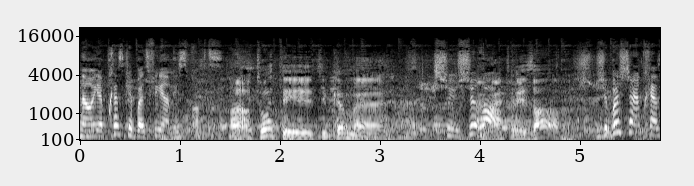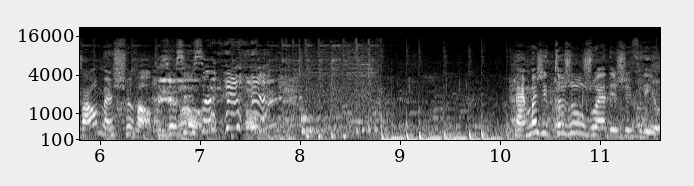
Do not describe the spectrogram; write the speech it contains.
Non, il y a presque pas de filles en e-sport. Alors, toi, t'es es comme euh, Je suis- je suis un, rare. un trésor. Je sais pas si je suis un trésor, mais je suis rare. Ça, c'est ça. Ah? Ben, moi, j'ai toujours joué à des jeux vidéo.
